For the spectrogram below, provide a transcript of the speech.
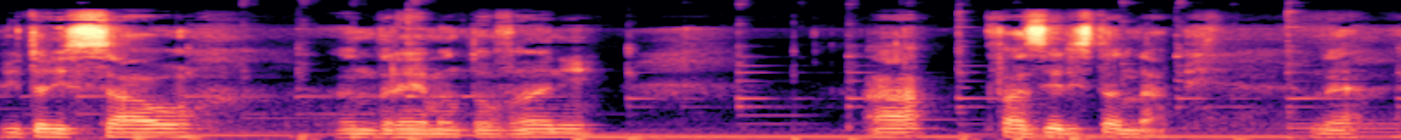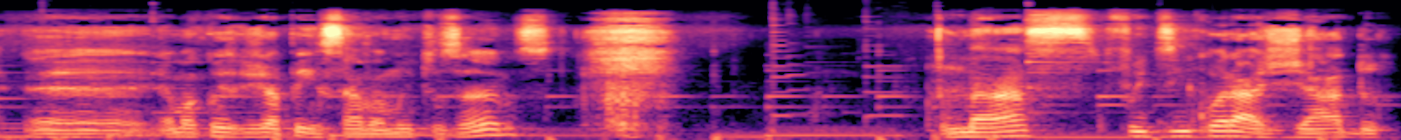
Vitor Issal, André Mantovani, a fazer stand-up. Né? É, é uma coisa que eu já pensava há muitos anos, mas fui desencorajado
